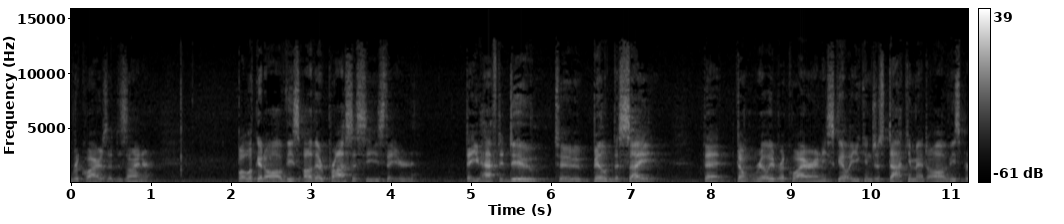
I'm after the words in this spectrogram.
requires a designer. But look at all these other processes that you're that you have to do to build the site that don't really require any skill. You can just document all of these pr-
